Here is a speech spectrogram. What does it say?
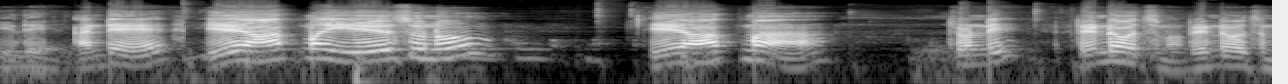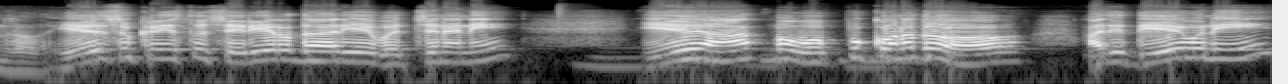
ఇదే. అంటే ఏ ఆత్మ యేసును ఏ ఆత్మ చూడండి రెండవ వచనం రెండవ వచనం చదువు యేసు క్రీస్తు శరీరధారి వచ్చినని ఏ ఆత్మ ఒప్పుకొనదో అది దేవుని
